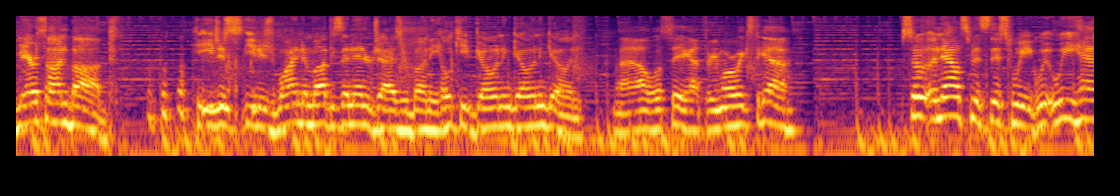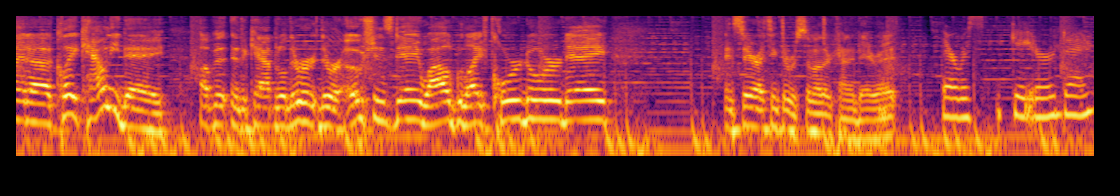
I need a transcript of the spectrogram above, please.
Marathon Bob. he just you just wind him up. He's an Energizer bunny. He'll keep going and going and going. Well, we'll see. You Got three more weeks to go. So announcements this week. We, we had uh, Clay County Day up at, at the Capitol. There were there were Oceans Day, Wildlife Corridor Day, and Sarah. I think there was some other kind of day, right? There was Gator Day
